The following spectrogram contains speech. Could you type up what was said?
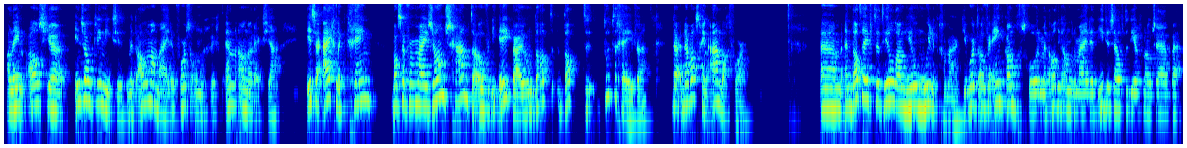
Alleen als je in zo'n kliniek zit met allemaal meiden voor zijn ondergewicht en anorexia, is er eigenlijk geen, was er voor mij zo'n schaamte over die eetbui om dat, dat toe te geven. Daar, daar was geen aandacht voor. Ehm, en dat heeft het heel lang heel moeilijk gemaakt. Je wordt over één kam geschoren met al die andere meiden die dezelfde diagnose hebben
